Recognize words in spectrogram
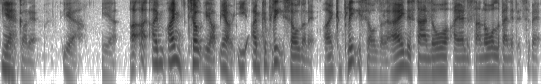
Yeah. got it. Yeah, yeah. I, I, I'm, I'm totally up. You know, I'm completely sold on it. I'm completely sold on it. I understand all. I understand all the benefits of it.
